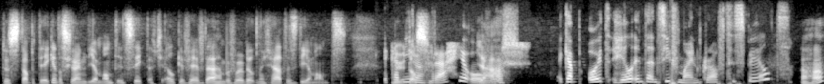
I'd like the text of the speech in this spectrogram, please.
Dus dat betekent, als je daar een diamant in steekt, heb je elke vijf dagen bijvoorbeeld een gratis diamant. Ik heb Nu, hier een is- vraagje over. Ja? Ik heb ooit heel intensief Minecraft gespeeld. Aha.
